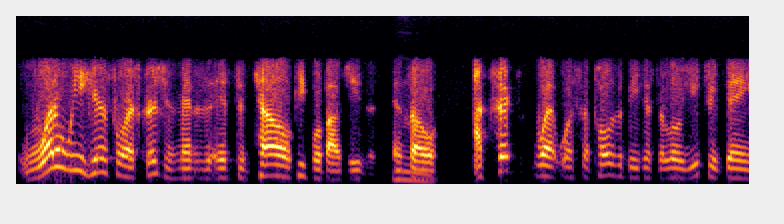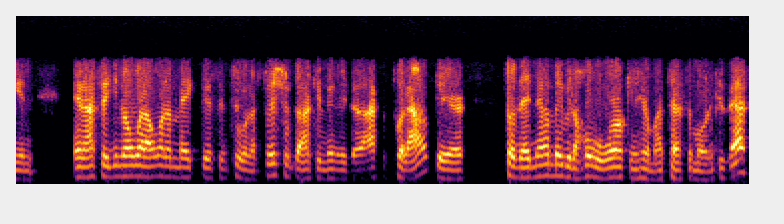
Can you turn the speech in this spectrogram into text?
what are we here for as Christians, man? Is, is to tell people about Jesus. And mm-hmm. so, I took what was supposed to be just a little YouTube thing, and and I said, you know what, I want to make this into an official documentary that I could put out there so that now maybe the whole world can hear my testimony because that's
